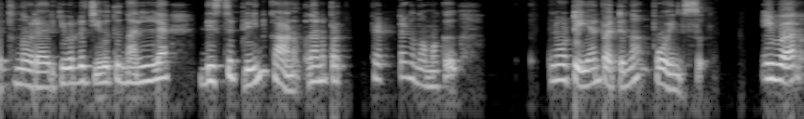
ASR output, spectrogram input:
എത്തുന്നവരായിരിക്കും. ഇവരുടെ ജീവിതത്തിൽ നല്ല ഡിസിപ്ലിൻ കാണും. അതാണ് പെട്ടെന്ന് നമുക്ക് നോട്ട് ചെയ്യാൻ പറ്റുന്ന പോയിന്റ്സ് ഇവർ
